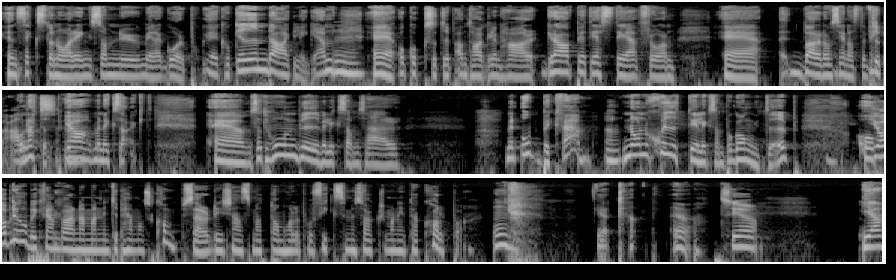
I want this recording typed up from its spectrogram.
en 16-åring som numera går på eh, kokain dagligen. Eh, och också typ antagligen har grav PTSD från eh, bara de senaste veckorna allt, typ. ja. Ja men exakt. Eh, så att hon blir väl liksom så här men obekväm. Någon skit är liksom på gång typ. Och, Jag blir obekväm bara när man är typ hemma hos kompisar och det känns som att de håller på att fixa med saker som man inte har koll på. ja. Så jag, Ja,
